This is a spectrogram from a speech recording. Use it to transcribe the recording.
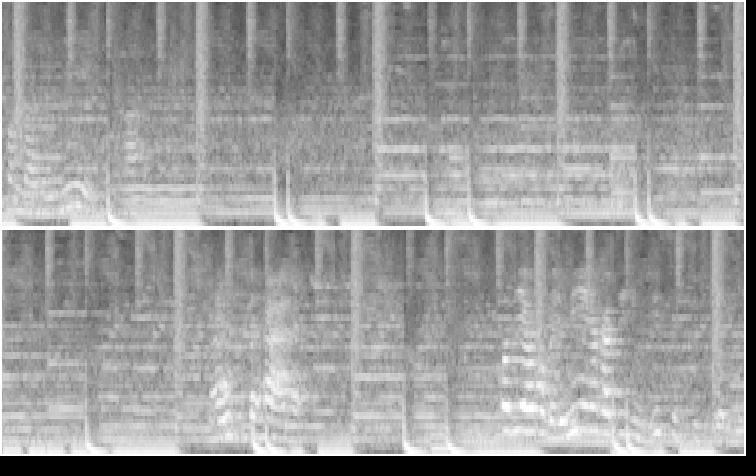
ทำลายด้วยมีดนะคะแล้วจะทานเนี่ยความยวของใบมีดนะคะจะอยู่ที่ 10.7นิ้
